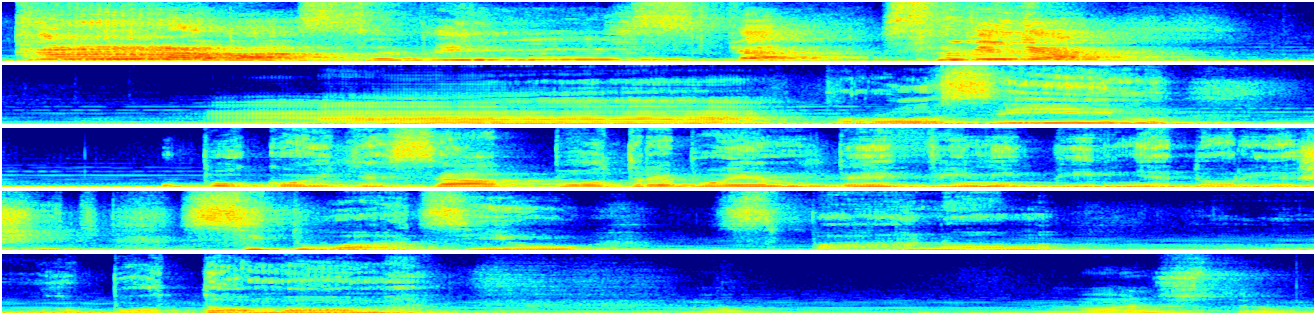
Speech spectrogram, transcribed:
Krava sviníska svinia! Prosím, upokojte sa, potrebujem definitívne doriešiť situáciu s pánom Lobotomom. Monštrum.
